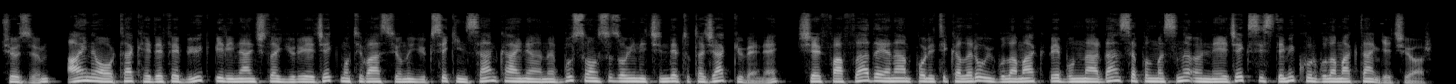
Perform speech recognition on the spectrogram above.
Çözüm, aynı ortak hedefe büyük bir inançla yürüyecek motivasyonu yüksek insan kaynağını bu sonsuz oyun içinde tutacak güvene, şeffaflığa dayanan politikaları uygulamak ve bunlardan sapılmasını önleyecek sistemi kurgulamaktan geçiyor.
